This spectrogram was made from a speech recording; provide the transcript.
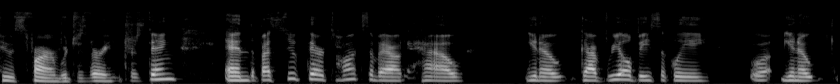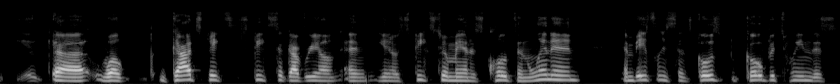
two Sfarim, which is very interesting. And the Pasuk there talks about how, you know, Gabriel basically, you know, uh, well, God speaks speaks to Gabriel and you know speaks to a man who's clothed in linen, and basically says, "Goes go between this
